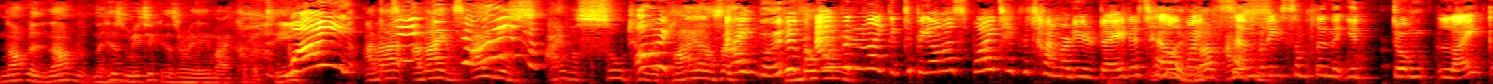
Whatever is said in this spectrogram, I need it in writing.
Not really. Not his music isn't really my cup of tea. Why? And I and I, I was I was so Oh, reply. I was like, I would have. no I've been like, to be honest, why take the time out of your day to tell No, about not- I was somebody something that you don't like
